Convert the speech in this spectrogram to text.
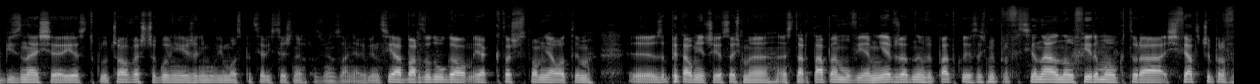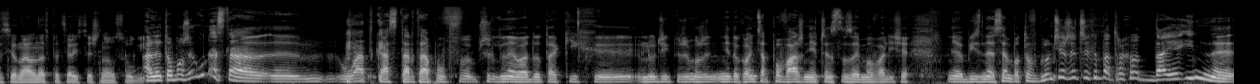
biznesie jest kluczowe, szczególnie jeżeli mówimy o specjalistycznych rozwiązaniach. Więc ja bardzo długo, jak ktoś wspomniał o tym, e, pytał mnie, czy jesteśmy startupem, mówiłem nie, w żadnym wypadku jesteśmy profesjonalną firmą, która świadczy profesjonalne, specjalistyczne usługi. Ale to może u nas ta y, łatka startupów przygnęła do takich ludzi, którzy może nie do końca poważnie często zajmowali się biznesem, bo to w gruncie rzeczy chyba trochę oddaje inny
